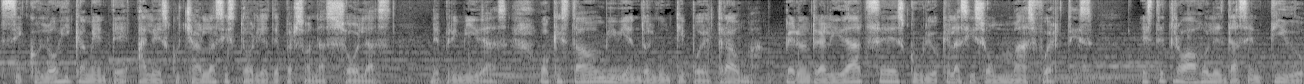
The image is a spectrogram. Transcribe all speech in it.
psicológicamente al escuchar las historias de personas solas, deprimidas o que estaban viviendo algún tipo de trauma, pero en realidad se descubrió que las hizo más fuertes. Este trabajo les da sentido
